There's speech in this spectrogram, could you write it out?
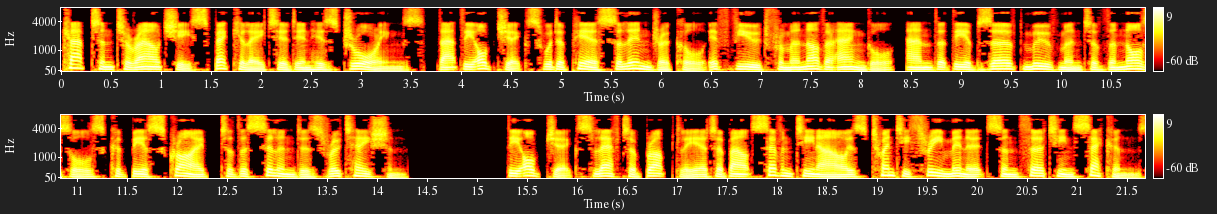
Captain Terauchi speculated in his drawings, that the objects would appear cylindrical if viewed from another angle, and that the observed movement of the nozzles could be ascribed to the cylinder's rotation. The objects left abruptly at about 17 hours 23 minutes and 13 seconds,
